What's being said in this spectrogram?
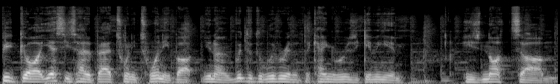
big guy. Yes, he's had a bad 2020, but you know, with the delivery that the Kangaroos are giving him, he's not. Um,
